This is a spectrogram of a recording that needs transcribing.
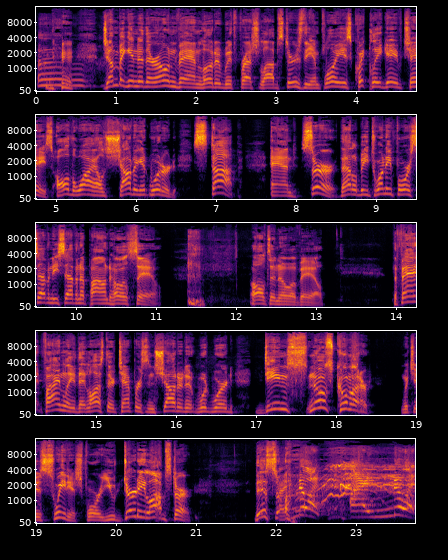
Oh. Jumping into their own van loaded with fresh lobsters, the employees quickly gave chase, all the while shouting at Woodard, "Stop!" and "Sir, that'll be twenty four seventy seven a pound wholesale." all to no avail. The fa- finally, they lost their tempers and shouted at Woodward, "Din snuskummer," which is Swedish for "you dirty lobster." This I knew it. I knew it.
